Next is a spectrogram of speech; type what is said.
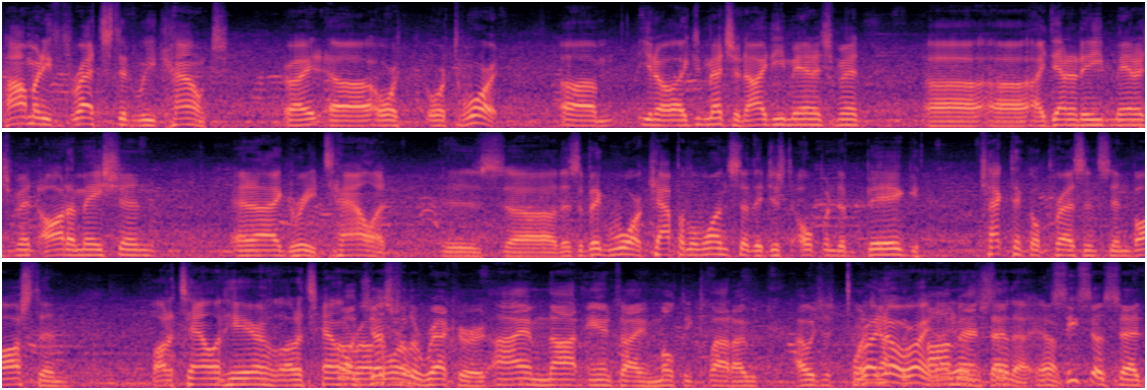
how many threats did we count, right, uh, or, or thwart? Um, you know, like you mentioned, ID management, uh, uh, identity management, automation, and I agree, talent is, uh, there's a big war. Capital One said they just opened a big technical presence in Boston. A lot of talent here, a lot of talent Well, around just the for the record, I am not anti-multi-cloud. I, was- I was just pointing Right, out no, the right, I comment that, that, yeah. CISO said,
